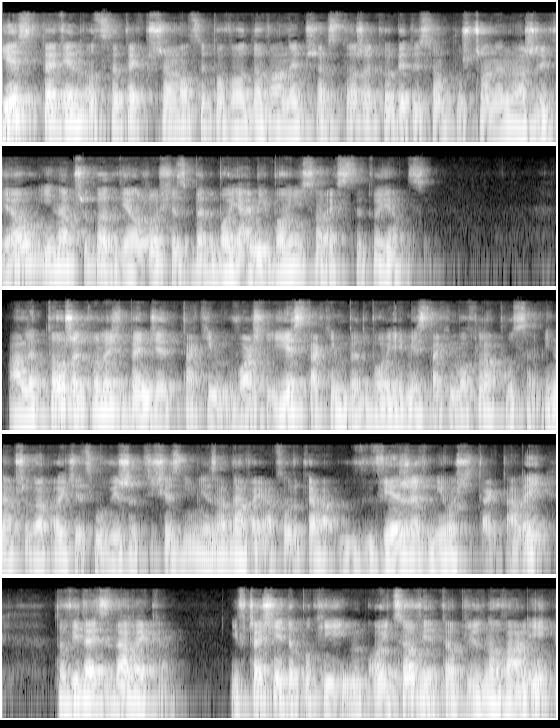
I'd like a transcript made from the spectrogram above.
jest pewien odsetek przemocy powodowany przez to, że kobiety są puszczone na żywioł i na przykład wiążą się z bad boyami, bo oni są ekscytujący. Ale to, że koleś będzie takim, właśnie jest takim bad boyem, jest takim ochlapusem i na przykład ojciec mówi, że ty się z nim nie zadawaj, a córka wierzy w miłość i tak dalej, to widać z daleka. I wcześniej, dopóki ojcowie to pilnowali,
